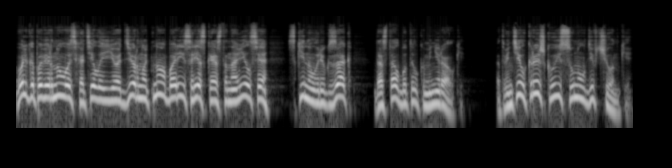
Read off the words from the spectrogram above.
Ольга повернулась, хотела ее отдернуть, но Борис резко остановился, скинул рюкзак, достал бутылку минералки. Отвинтил крышку и сунул девчонке.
